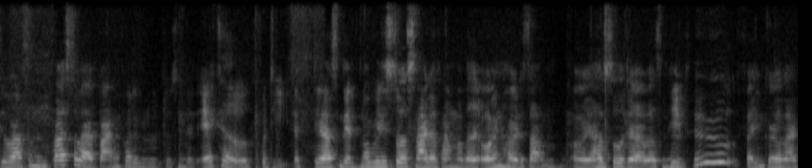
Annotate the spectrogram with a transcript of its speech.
Det var sådan, først var jeg bange for, at det ville blive sådan lidt akavet, fordi at det er sådan lidt, nu har vi lige stået og snakket frem og været i øjenhøjde sammen, og jeg har stået der og været sådan helt øh, fangirl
